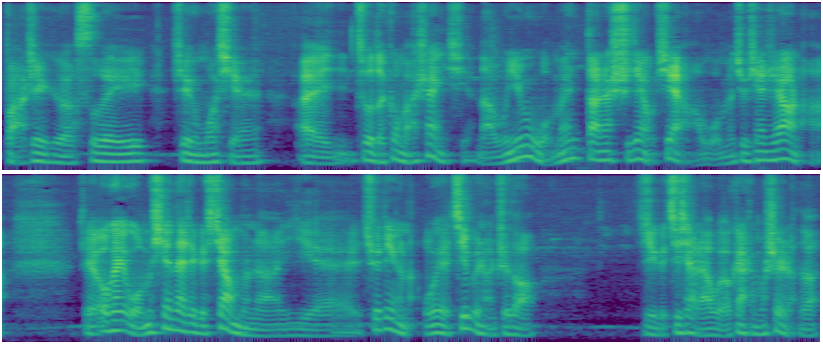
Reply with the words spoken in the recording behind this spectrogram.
把这个思维这个模型。哎，做的更完善一些。那因为我们当然时间有限啊，我们就先这样了啊。这 OK，我们现在这个项目呢也确定了，我也基本上知道这个接下来我要干什么事了，对吧？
